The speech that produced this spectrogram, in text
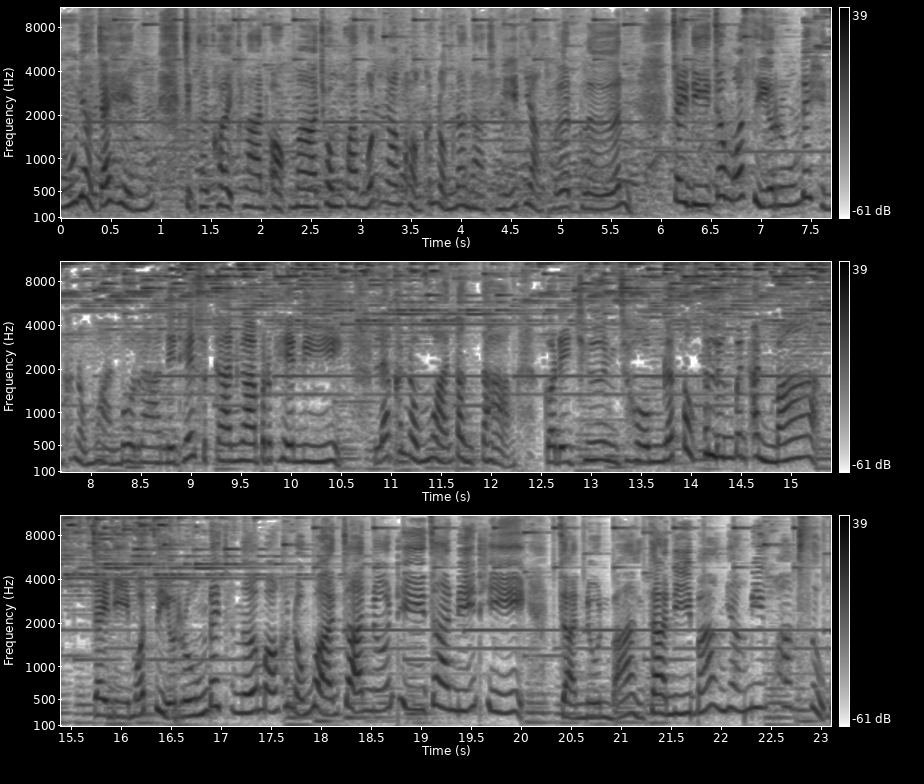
รู้อยากจะเห็น จึงค่อยๆ คลานออกมาชมความงดงามของขนมนานาชนิดอย่างเพลิดเพลิน ใจดีเจ้ามดสีรุ้งได้เห็นขนมหวานโบราณในเทศกาลงานประเพณี และขนมหวานต่างๆก็ได้ชื่นชมและตกตะลึงเป็นอันมาก ใจดีมดสีรุ้งได้ชะเง้อมองขนมหวานจานนู้นทีจานนี้ที จานนู้นบ้างจานนี้บ้างอย่างมีความสุข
